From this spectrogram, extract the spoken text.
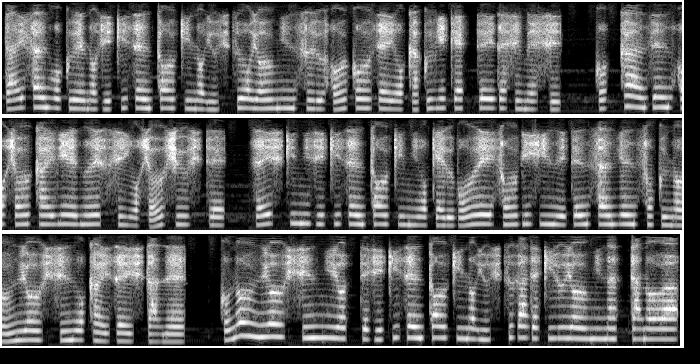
第三国への次期戦闘機の輸出を容認する方向性を閣議決定で示し、国家安全保障会議 NSC を招集して、正式に次期戦闘機における防衛装備品移転三原則の運用指針を改正したね。この運用指針によって次期戦闘機の輸出ができるようになったのは、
